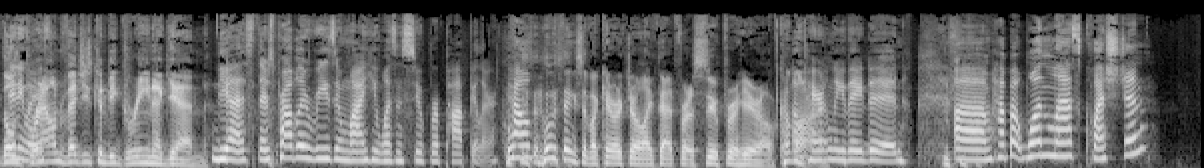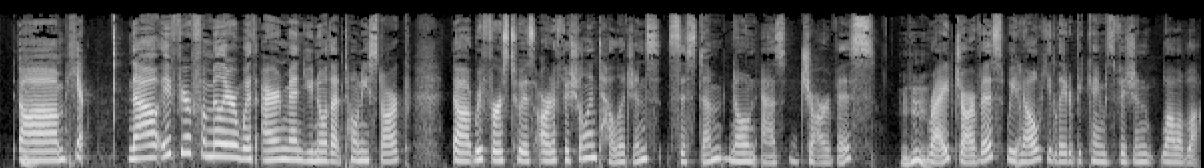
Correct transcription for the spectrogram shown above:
Those Anyways. brown veggies can be green again. yes, there's probably a reason why he wasn't super popular. How Who thinks of a character like that for a superhero? Come on. Apparently they did. Um, how about one last question? Um, here. Now, if you're familiar with Iron Man, you know that Tony Stark uh, refers to his artificial intelligence system known as Jarvis. Mm-hmm. Right, Jarvis. We know he later became Vision, blah, blah, blah.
